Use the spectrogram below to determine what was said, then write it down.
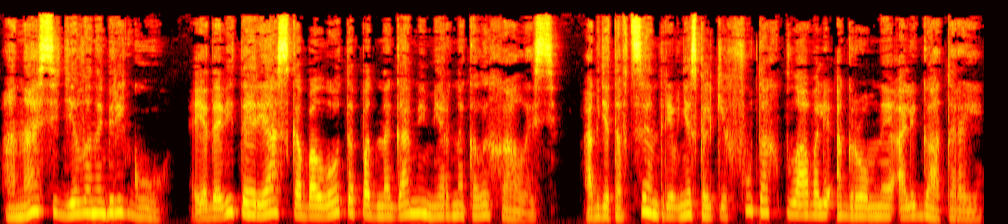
Она сидела на берегу. Ядовитая ряска болота под ногами мерно колыхалась, а где-то в центре в нескольких футах плавали огромные аллигаторы.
